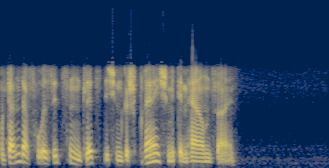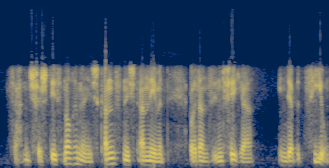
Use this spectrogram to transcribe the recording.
und dann davor sitzen und letztlich im Gespräch mit dem Herrn sein. Sagen, ich verstehe es noch immer ich kann es nicht annehmen, aber dann sind wir ja in der Beziehung.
